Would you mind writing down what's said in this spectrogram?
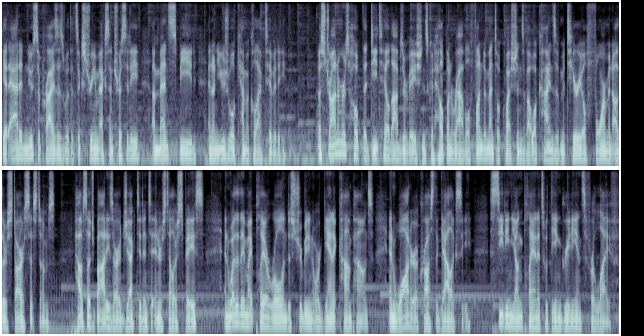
yet added new surprises with its extreme eccentricity, immense speed, and unusual chemical activity. Astronomers hoped that detailed observations could help unravel fundamental questions about what kinds of material form in other star systems how such bodies are ejected into interstellar space, and whether they might play a role in distributing organic compounds and water across the galaxy, seeding young planets with the ingredients for life.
